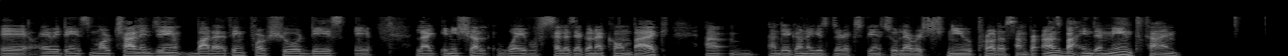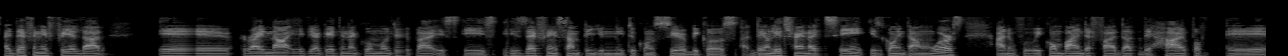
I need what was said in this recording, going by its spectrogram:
Uh, everything is more challenging, but I think for sure this uh, like initial wave of sellers are gonna come back. Um, and they're gonna use their experience to leverage new products and brands. But in the meantime, I definitely feel that uh, right now, if you're getting a good multiplier, is is is definitely something you need to consider because the only trend I see is going downwards. And if we combine the fact that the hype of uh,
